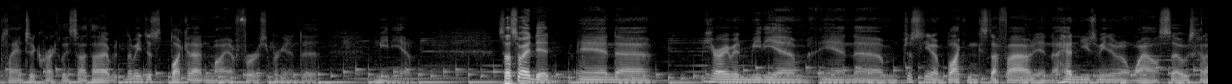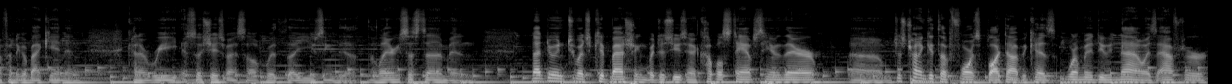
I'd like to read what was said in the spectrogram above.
planted correctly. So I thought I would let me just block it out in Maya first and bring it into medium. So that's what I did, and uh, here I am in medium and um, just you know blocking stuff out and I hadn't used medium in a while so it was kind of fun to go back in and kind of reassociate myself with uh, using the, the, layering system and not doing too much kit bashing but just using a couple stamps here and there. Um, just trying to get the forms blocked out because what I'm going to do now is after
